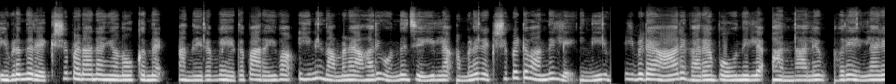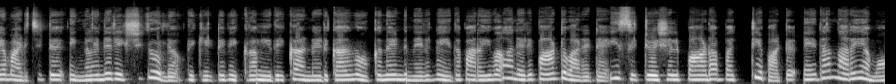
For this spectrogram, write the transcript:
ഇവിടുന്ന് രക്ഷപ്പെടാനാ ഞാൻ നോക്കുന്നത് അന്നേരം വേദ പറയുക ഇനി നമ്മളെ ആരും ഒന്നും ചെയ്യില്ല. നമ്മളെ രക്ഷപ്പെട്ട് വന്നില്ലേ? ഇനി ഇവിടെ ആരും വരാൻ പോകുന്നില്ല. വന്നാലും അവരെ എല്ലാരെയും അടിച്ചിട്ട് നിങ്ങൾ എന്നെ രക്ഷിക്കുമല്ലോ. ഇത് കേട്ട് വിക്രം ഇത് കണ്ണെടുക്കാതെ നോക്കുന്നുണ്ട്. നേരം വേദ പറയുക ഞാനൊരു പാട്ട് പാടട്ടെ. ഈ സിറ്റുവേഷനിൽ പാടാൻ പറ്റിയ പാട്ട് ഏതാന്നറിയാമോ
